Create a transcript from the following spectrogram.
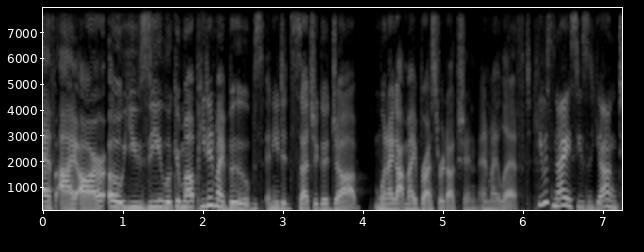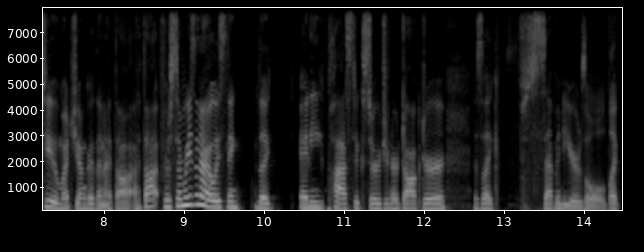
F I R O U Z. Look him up. He did my boobs and he did such a good job when I got my breast reduction and my lift. He was nice. He's young too, much younger than I thought. I thought for some reason I always think like any plastic surgeon or doctor is like 70 years old. Like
